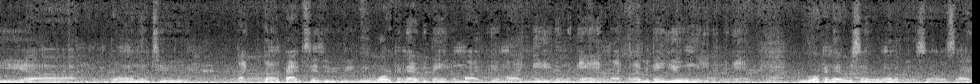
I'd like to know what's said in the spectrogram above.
we uh, going into like during practices, we, we work on everything you might you might need in the game, like everything you need in the game. We work on every single one of it. So it's like,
